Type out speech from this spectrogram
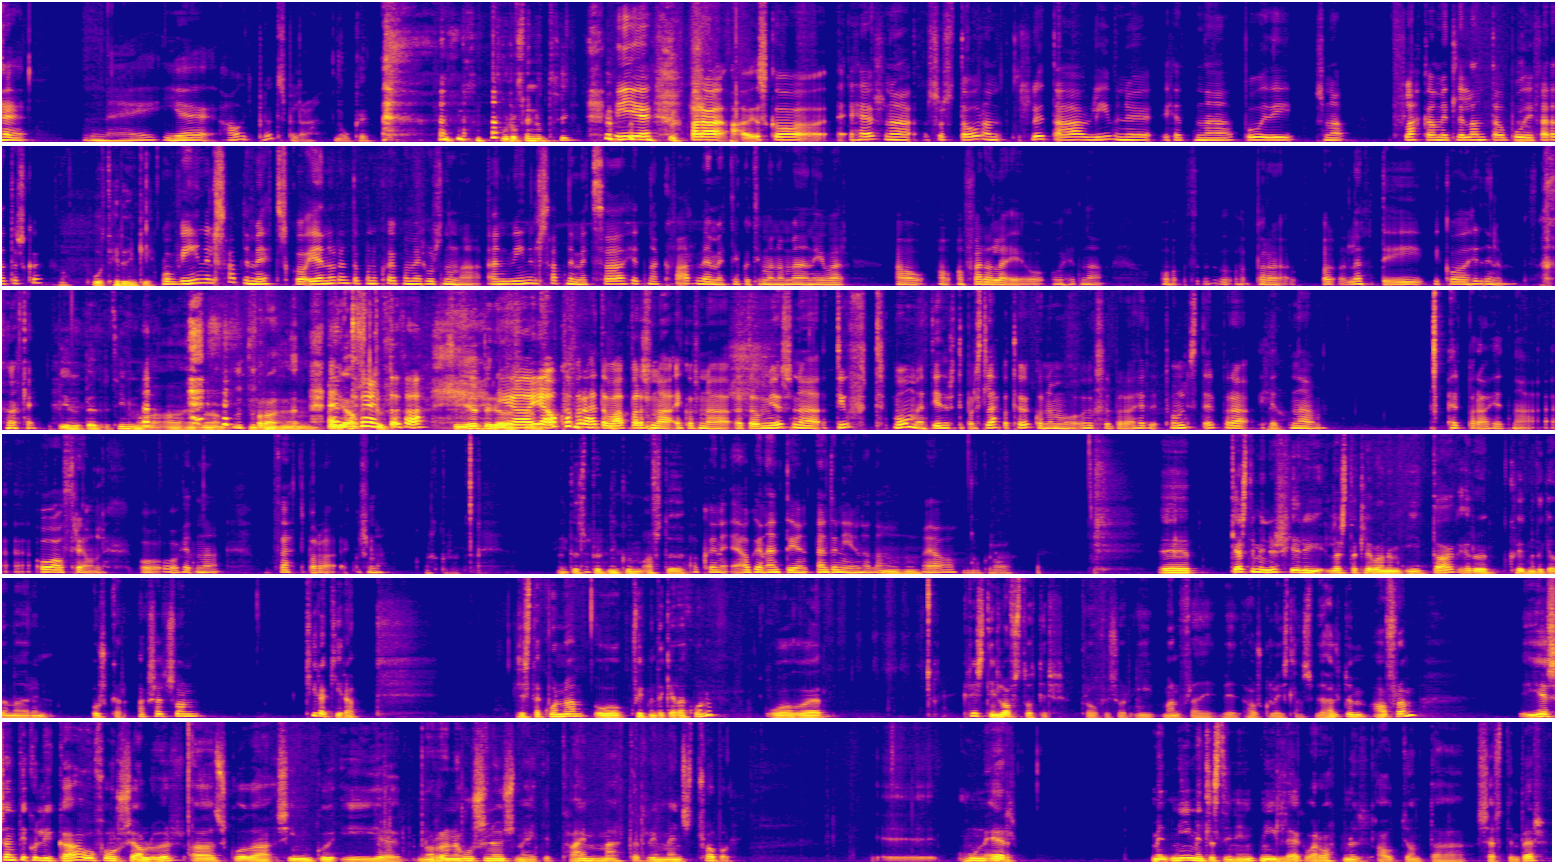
nei, ég á ekki blötuspilara Nú, Ok. Þú eru að finna út því? ég bara sko hef svona svo stóran hluta af lífinu hérna búið í svona flakkað milli landa og búið í ferðartösku Þú ert hýrðingi. og vínilsafni mitt sko, ég er nú reynda búin að kaupa mér hús núna en vínilsafni mitt, það hérna kvarfið mitt einhver tíman á meðan ég var á, á, á ferðalagi og, og hérna og, og bara lendi í, í góða hyrðinum býðu betri tíma að hérna, fara að byrja aftur. svo ég byrja Já, ég ákvað bara að þetta var bara svona eitthvað svona, þetta var mjög svona djúft moment, ég þurfti bara að sleppa tökunum og hugsa bara, heyrði, tónlist er bara hérna er bara hérna óáþrjánleg og, og hérna þetta er bara eitthvað svona Akkurat. Þetta er spurningum afstöðu. Ákveðin, ákveðin endur, endur nýjun hérna, já, nákvæmlega. Eh, Gesti mínir hér í lestaklefanum í dag eru kvikmyndagerðamæðurinn Óskar Axelsson Kýra Kýra listakona og kvikmyndagerðakona og eh, Kristín Lofsdóttir prófessor í mannfræði við Háskóla Íslands. Við höldum áfram Ég sendi ykkur líka og fór sjálfur að skoða síningu í uh, Norræna húsinu sem heitir Time Matter Remains Trouble. Uh, hún er nýmyndlastinning, nýleg, var opnuð 18. september.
